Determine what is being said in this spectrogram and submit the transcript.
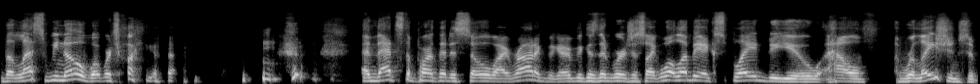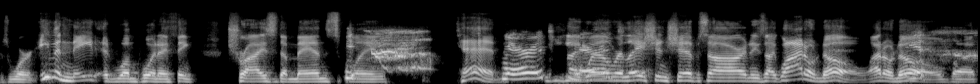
the less we know what we're talking about. and that's the part that is so ironic because then we're just like, well, let me explain to you how relationships work. Even Nate at one point, I think, tries to mansplain Ted. Marriage. He's like, marriage. well, relationships are, and he's like, well, I don't know, I don't know, yeah. but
